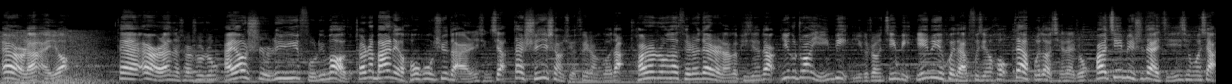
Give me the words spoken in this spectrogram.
爱尔兰矮妖。在爱尔兰的传说中，矮妖是绿衣服、绿帽子，长着满脸红胡须的矮人形象，但实际上却非常高大。传说中，他随身带着两个皮钱袋，一个装银币，一个装金币。银币会在付钱后再回到钱袋中，而金币是在紧急情况下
